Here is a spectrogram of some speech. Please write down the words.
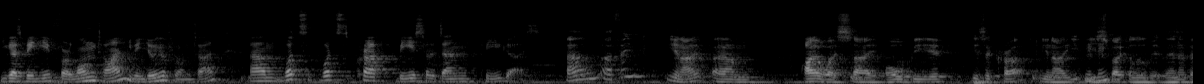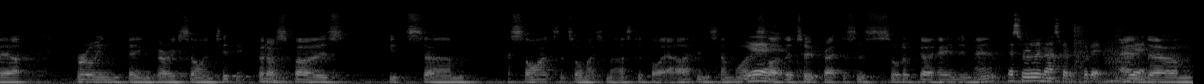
you guys have been here for a long time. You've been doing it for a long time. Um, what's what's craft beer sort of done for you guys? Um, I think you know. Um, I always say all beer is a craft. You know, you, you spoke a little bit then about brewing being very scientific, but I suppose it's um, a science that's almost mastered by art in some ways. Yeah. Like the two practices sort of go hand in hand. That's a really nice way to put it. And yeah. um,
